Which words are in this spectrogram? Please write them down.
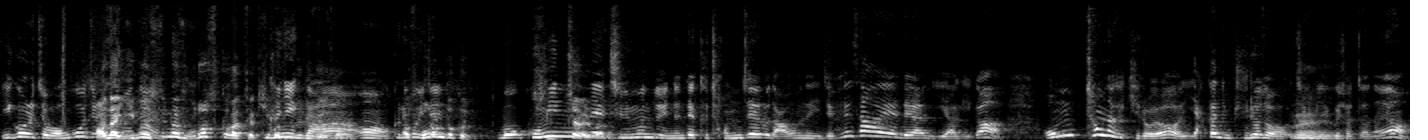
이거를 저 원고지를 아, 나 쓰면은 이분 쓰면서 울었을 것 같아. 키보드 그니까 들으면서. 어 그리고 아, 이제 소름 돋고. 뭐 고민의. 질문도 있는데 그 전제로 나오는 이제 회사에 대한 이야기가 엄청나게 길어요. 약간 좀 줄여서 지금 네. 읽으셨잖아요.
